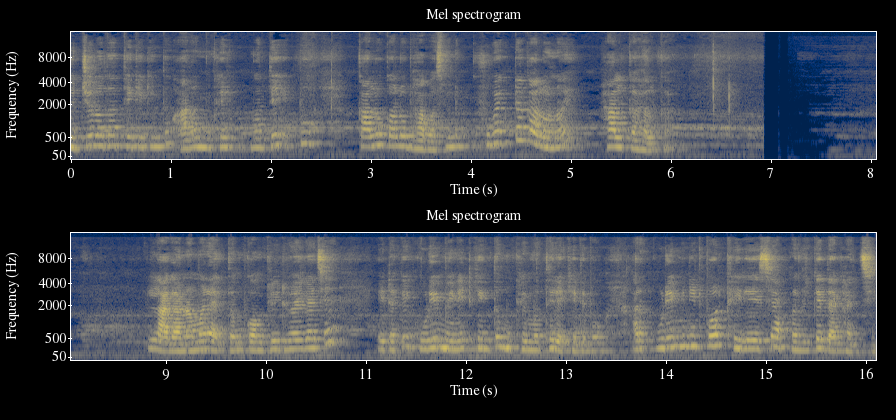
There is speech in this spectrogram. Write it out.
উজ্জ্বলতার থেকে কিন্তু আরও মুখের মধ্যে একটু কালো কালো ভাব আসবে। মানে খুব একটা কালো নয়, হালকা হালকা। লাগানো আমার একদম কমপ্লিট হয়ে গেছে। এটাকে কুড়ি মিনিট কিন্তু মুখের মধ্যে রেখে দেবো। আর কুড়ি মিনিট পর ফিরে এসে আপনাদেরকে দেখাচ্ছি।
